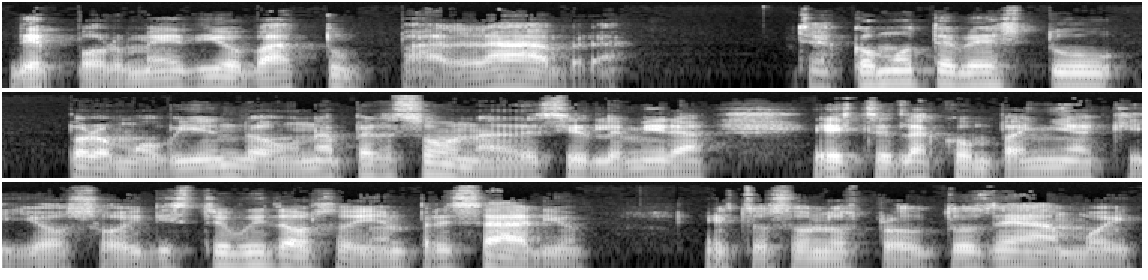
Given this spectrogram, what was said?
de por medio va tu palabra. O sea, ¿cómo te ves tú promoviendo a una persona, decirle, mira, esta es la compañía que yo soy distribuidor, soy empresario, estos son los productos de Amway.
